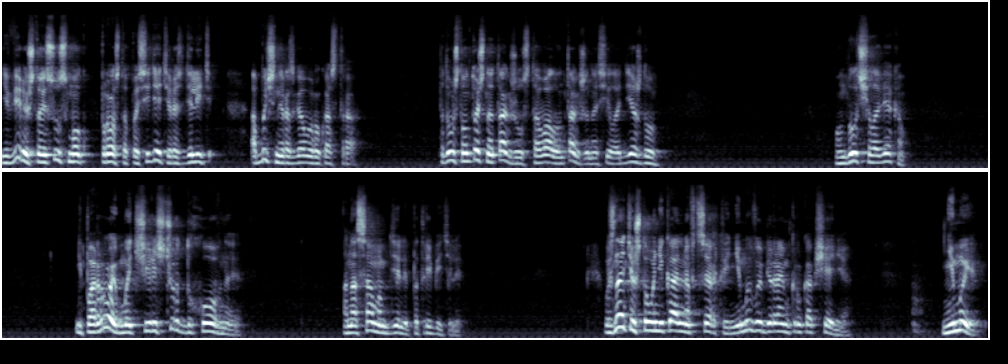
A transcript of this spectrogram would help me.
Я верю, что Иисус мог просто посидеть и разделить обычный разговор у костра. Потому что он точно так же уставал, он также носил одежду. Он был человеком. И порой мы чересчур духовные, а на самом деле потребители. Вы знаете, что уникально в церкви? Не мы выбираем круг общения. Не мы.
